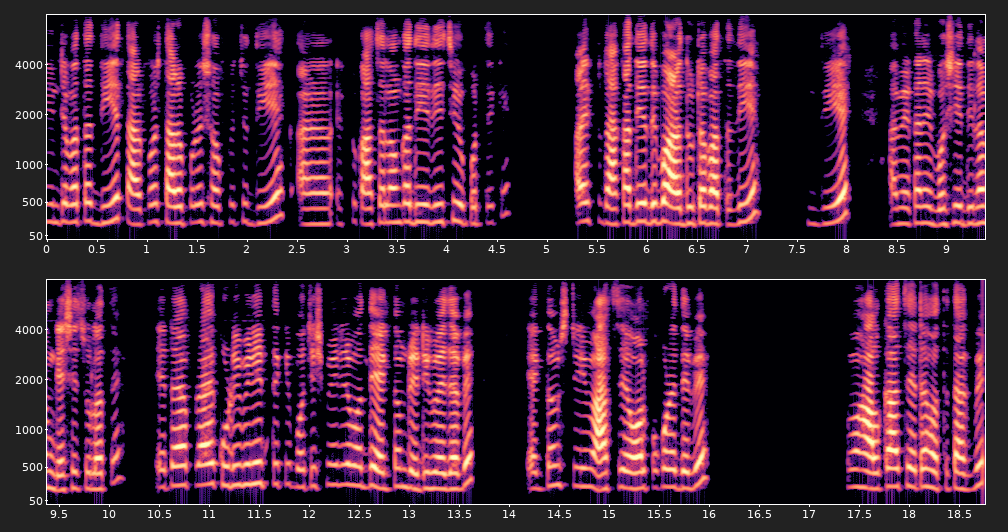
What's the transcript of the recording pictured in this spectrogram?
তিনটে পাতা দিয়ে তারপর তার উপরে সব কিছু দিয়ে একটু কাঁচা লঙ্কা দিয়ে দিয়েছি উপর থেকে। আর একটু ঢাকা দিয়ে দেবো আর দুটো পাতা দিয়ে। দিয়ে আমি এখানে বসিয়ে দিলাম গ্যাসের চুলাতে। এটা প্রায় কুড়ি মিনিট থেকে পঁচিশ মিনিটের মধ্যে একদম রেডি হয়ে যাবে। একদম স্টিম আছে, অল্প করে দেবে। এবং হালকা আছে, এটা হতে থাকবে।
